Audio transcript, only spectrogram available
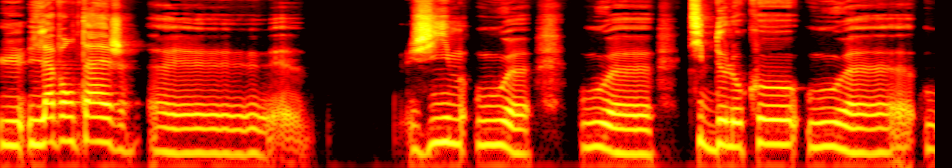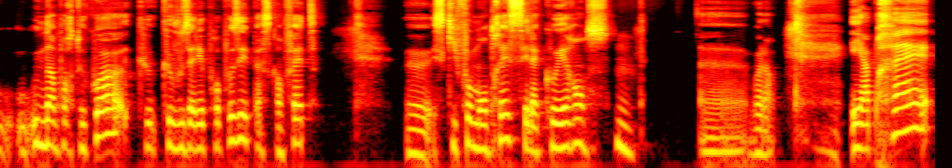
l'avantage euh, gym ou euh, ou euh, type de locaux ou, euh, ou, n'importe quoi que, que, vous allez proposer. Parce qu'en fait ce qu'il faut montrer c'est la cohérence. Hmm. voilà. Et après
